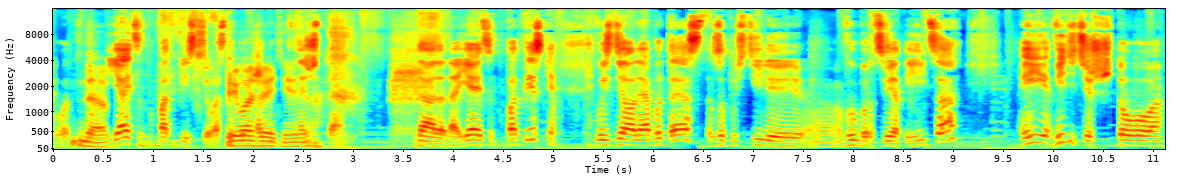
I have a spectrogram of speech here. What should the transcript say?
Вот. Да. Яйца по подписке у вас. Приложение, значит, да. Да-да-да, яйца по подписке. Вы сделали АБ-тест, запустили э, выбор цвета яйца, и видите, что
